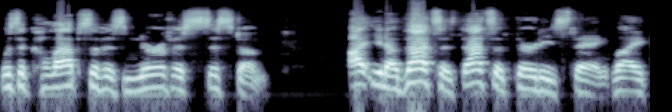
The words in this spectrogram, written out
was a collapse of his nervous system. I, you know, that's a, that's a 30s thing. Like,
